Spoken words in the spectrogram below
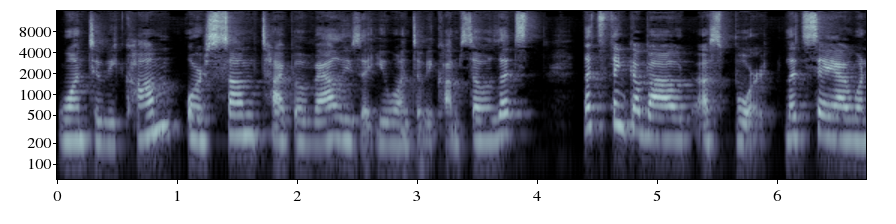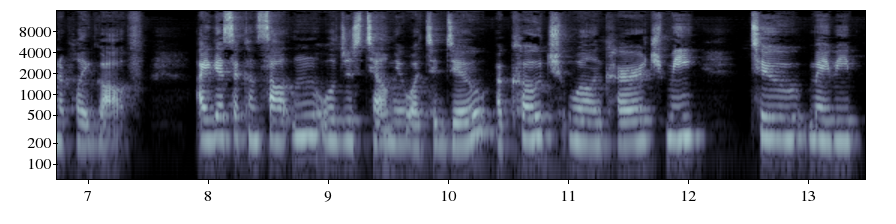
want to become or some type of values that you want to become. So let's let's think about a sport. Let's say I want to play golf. I guess a consultant will just tell me what to do. A coach will encourage me to maybe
